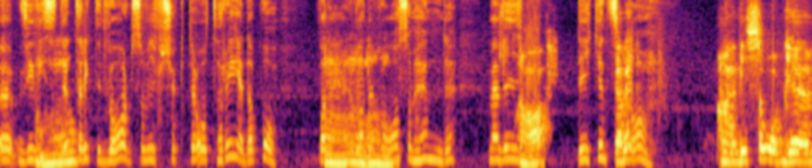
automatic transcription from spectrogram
Eh, vi visste Mm. inte riktigt vad, så vi försökte att ta reda på vad det, vad det var som hände. Men vi, Ja, det gick inte så bra. Ja, Vi såg eh,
